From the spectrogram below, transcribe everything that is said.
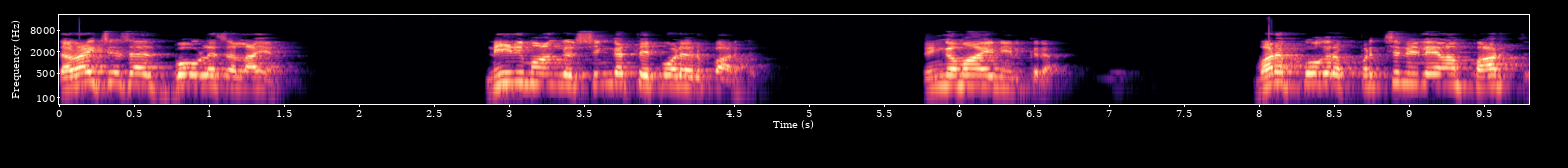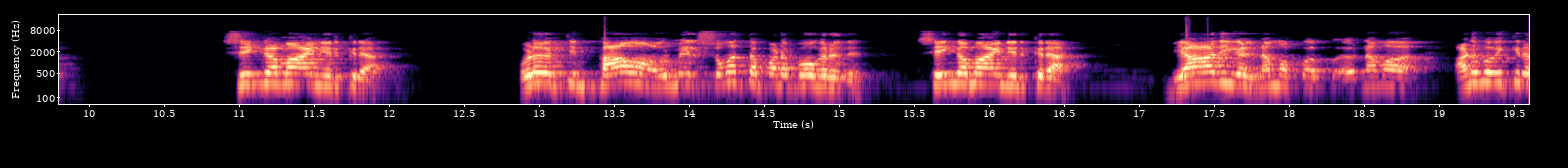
The righteous as bold as a lion. நீதிமான்கள் சிங்கத்தை போல இருப்பார்கள். சிங்கமாய் நிற்கிறார். வரப்போகிற பிரச்சனையிலாம் பார்த்து சிங்கமாய் நிற்கிறார். உலகத்தின் பாவம் அவர் மேல் சுமத்தப்பட போகிறது. சிங்கமாய் நிற்கிறார். வியாதிகள் நம்ம நம்ம அனுபவிக்கிற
